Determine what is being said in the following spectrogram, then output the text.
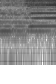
you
